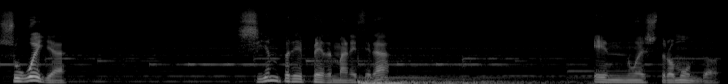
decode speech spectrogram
Su huella siempre permanecerá en nuestro mundo.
